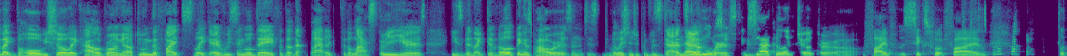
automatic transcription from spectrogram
like the whole we show like Kyle growing up, doing the fights like every single day for the like for the last three years. He's been like developing his powers, and his relationship with his And dad's gotten worse. exactly like Jotaro, five, six foot five, like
